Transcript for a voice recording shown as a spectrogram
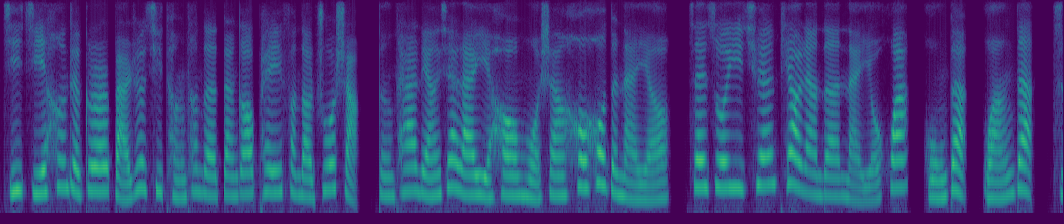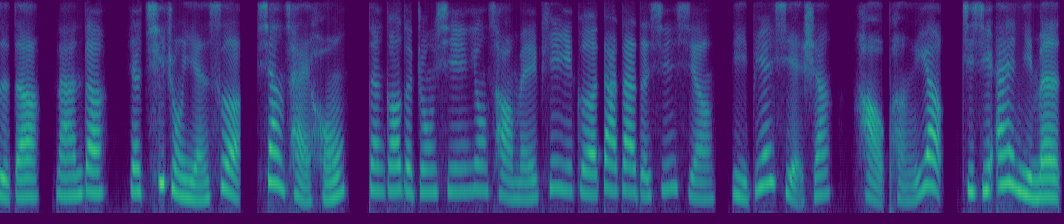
吉吉哼着歌儿把热气腾腾的蛋糕胚放到桌上，等它凉下来以后，抹上厚厚的奶油，再做一圈漂亮的奶油花，红的、黄的、紫的、蓝的，要七种颜色，像彩虹。蛋糕的中心用草莓拼一个大大的心形，里边写上“好朋友，吉吉爱你们”。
